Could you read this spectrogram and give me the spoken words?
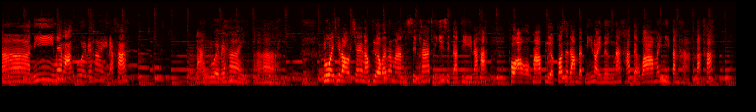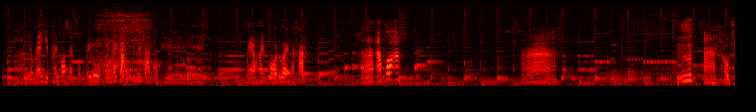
อ่า นี่แม่ล้างกล้วยไว้ให้นะคะ ล้างกล้วยไว้ให้ อ่า กล้วยที่เราแช่น้ำเกลือไว้ประมาณ 15-20 นาทีนะคะ พอเอาออกมาเปลือกก็จะดำแบบนี้หน่อยนึงนะคะ แต่ว่าไม่มีปัญหานะคะ อ่า เดี๋ยวแม่หยิบให้พ่อแสนสุขด้วยลูก กินด้วยกัน กินด้วยกัน โอเค แม่เอาให้พ่อด้วยนะคะ อ่า อะพ่ออะ อ่า อืดอ่าโอเค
